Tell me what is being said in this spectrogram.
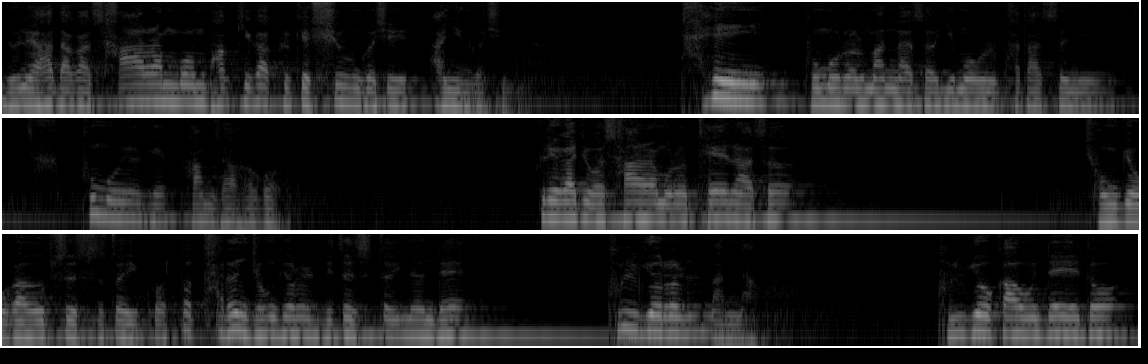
윤회하다가 사람 몸 받기가 그렇게 쉬운 것이 아닌 것입니다. 다행히 부모를 만나서 이 몸을 받았으니 부모에게 감사하고 그래가지고 사람으로 태어나서 종교가 없을 수도 있고 또 다른 종교를 믿을 수도 있는데 불교를 만나고 불교 가운데에도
